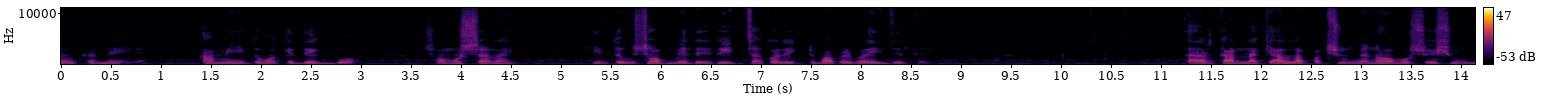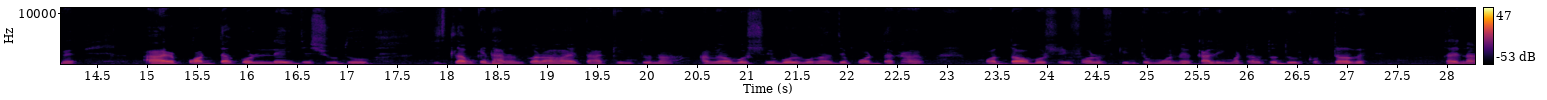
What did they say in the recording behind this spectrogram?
দরকার নেই, আমি তোমাকে দেখব, সমস্যা নাই। কিন্তু সব মেয়েদেরই তো ইচ্ছা করে একটু বাপের বাড়ি যেতে। তার কান্না কি আল্লাহ পাক শুনবে? না, অবশ্যই শুনবে। আর পর্দা করলেই যে শুধু ইসলামকে ধারণ করা হয় তা কিন্তু না। আমি অবশ্যই বলব না যে পর্দা খারাপ, পর্দা অবশ্যই ফরজ, কিন্তু মনের কালিমাটাও তো দূর করতে হবে। তাই না?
